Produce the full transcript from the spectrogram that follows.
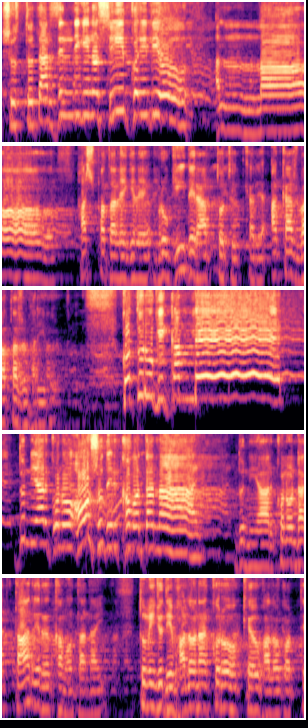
সুস্থ তার জিন্দিগি নসিব করে দিও। আল্লাহ, হাসপাতালে গেলে রোগীদের আত্মচিৎকারে আকাশ বাতাস ভারী হয়। কত রুগী কান্দে। দুনিয়ার কোনো ঔষধের ক্ষমতা নাই। দুনিয়ার কোনো ডাক্তারের ক্ষমতা নাই। তুমি যদি ভালো না করো, কেউ ভালো করতে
